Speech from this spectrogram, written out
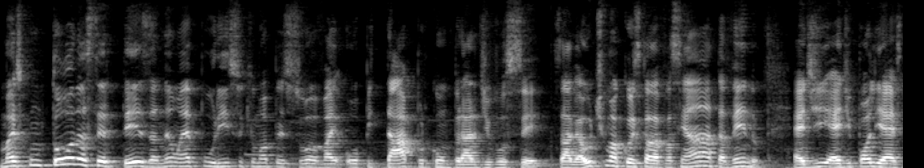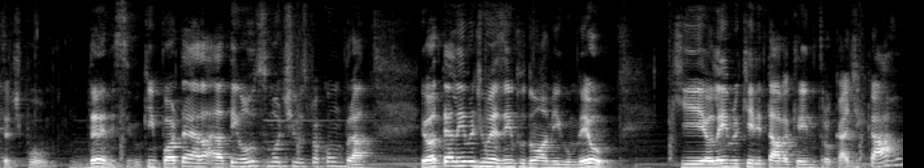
mas com toda certeza não é por isso que uma pessoa vai optar por comprar de você, sabe? A última coisa que ela vai falar assim, ah, tá vendo? É de, é de poliéster, tipo, dane-se, o que importa é ela, ela tem outros motivos para comprar. Eu até lembro de um exemplo de um amigo meu, que eu lembro que ele estava querendo trocar de carro,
